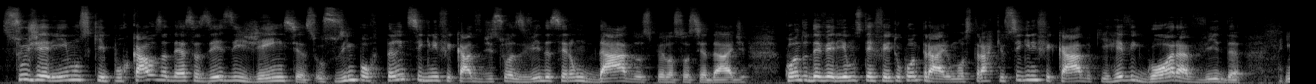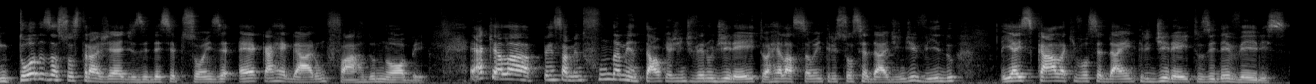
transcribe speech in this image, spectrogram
Sugerimos que, por causa dessas exigências, os importantes significados de suas vidas serão dados pela sociedade, quando deveríamos ter feito o contrário, mostrar que o significado que revigora a vida em todas as suas tragédias e decepções é carregar um fardo nobre. É aquele pensamento fundamental que a gente vê no direito, a relação entre sociedade e indivíduo, e a escala que você dá entre direitos e deveres.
